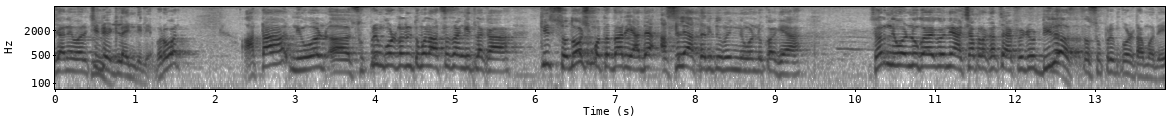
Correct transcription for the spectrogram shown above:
जानेवारीची डेडलाईन दिली आहे बरोबर? आता निवड सुप्रीम कोर्टाने तुम्हाला असं सांगितलं का की सदोष मतदार याद्या असल्या तरी तुम्ही निवडणुका घ्या. जर निवडणूक आयोगाने अशा प्रकारचं ॲफिडेव्हिट दिलं असतं सुप्रीम कोर्टामध्ये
